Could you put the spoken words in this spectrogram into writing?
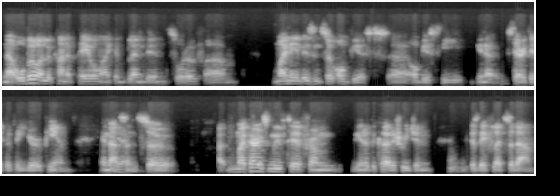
Now, although I look kind of pale, and I can blend in sort of. Um, my name isn't so obvious, uh, obviously you know stereotypically European in that yeah. sense. So uh, my parents moved here from you know the Kurdish region because they fled Saddam.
